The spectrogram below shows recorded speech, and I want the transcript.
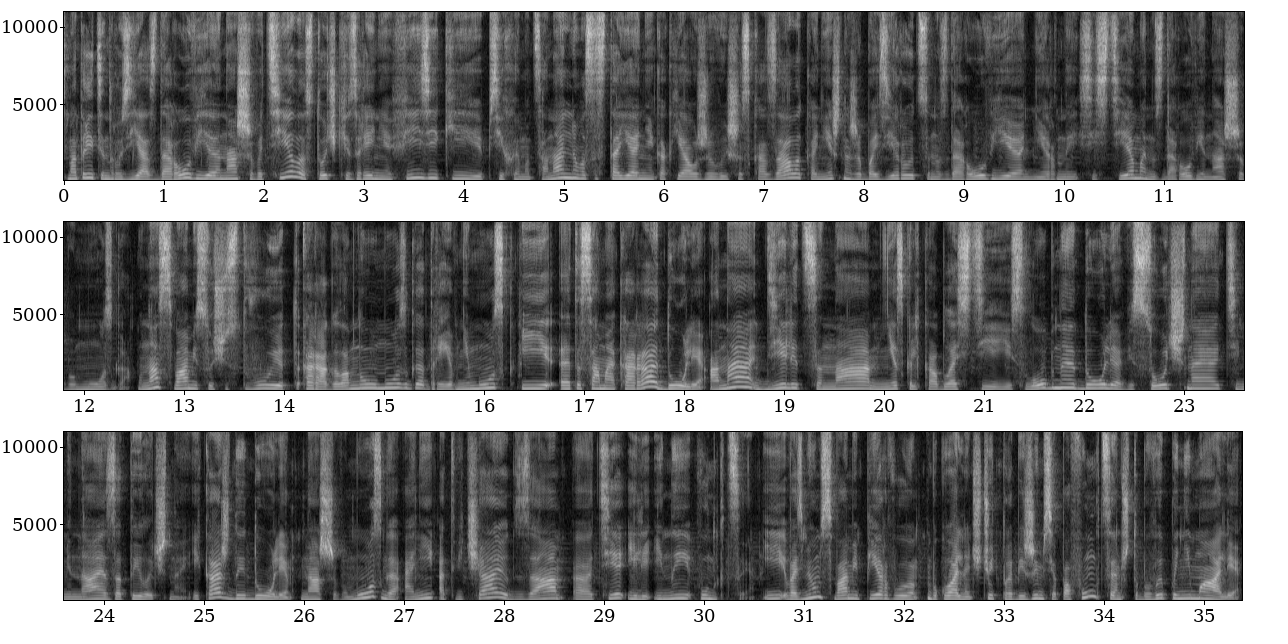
Смотрите, друзья, здоровье нашего тела с точки зрения физики и психоэмоционального состояния, как я уже выше сказала, конечно же, базируется на здоровье нервной системы, на здоровье нашего мозга. У нас с вами существует кора головного мозга, древний мозг, и эта самая кора доли, она делится на несколько областей. Есть лобная доля, височная, теменная, затылочная. И каждые доли нашего мозга, они отвечают за э, те или иные функции. И возьмем с вами первую, буквально чуть-чуть пробежимся по функциям, чтобы вы понимали,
